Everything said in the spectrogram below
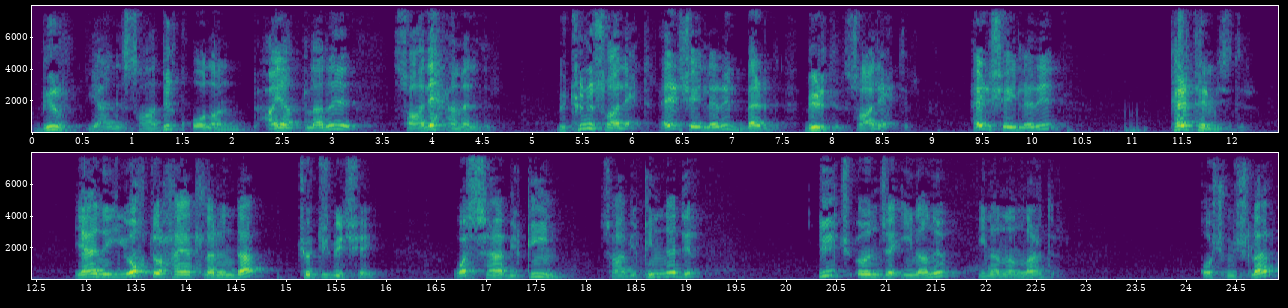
Bir yani sadık olan hayatları salih ameldir. Bütünü salihtir. Her şeyleri birdir, salihtir. Her şeyleri tertemizdir. Yani yoktur hayatlarında kötü bir şey. وَالسَّابِقِينَ Sabikin nedir? İlk önce inanıp inananlardır. Koşmuşlar,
